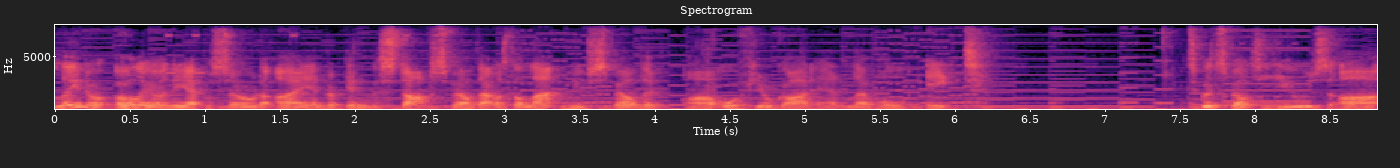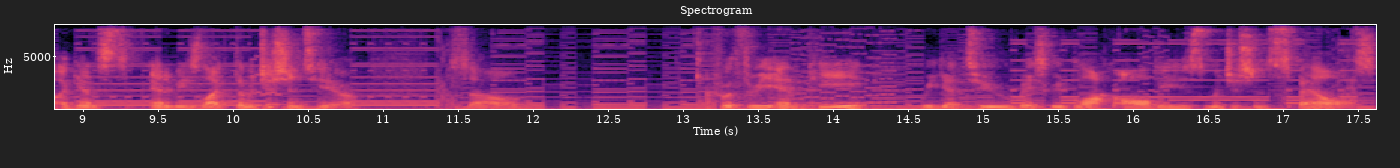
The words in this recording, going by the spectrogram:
later, earlier in the episode, I ended up getting the Stop spell. That was the new spell that uh, Orfeo got at level 8. It's a good spell to use uh, against enemies like the Magicians here. So, for 3 MP, we get to basically block all these magician spells.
